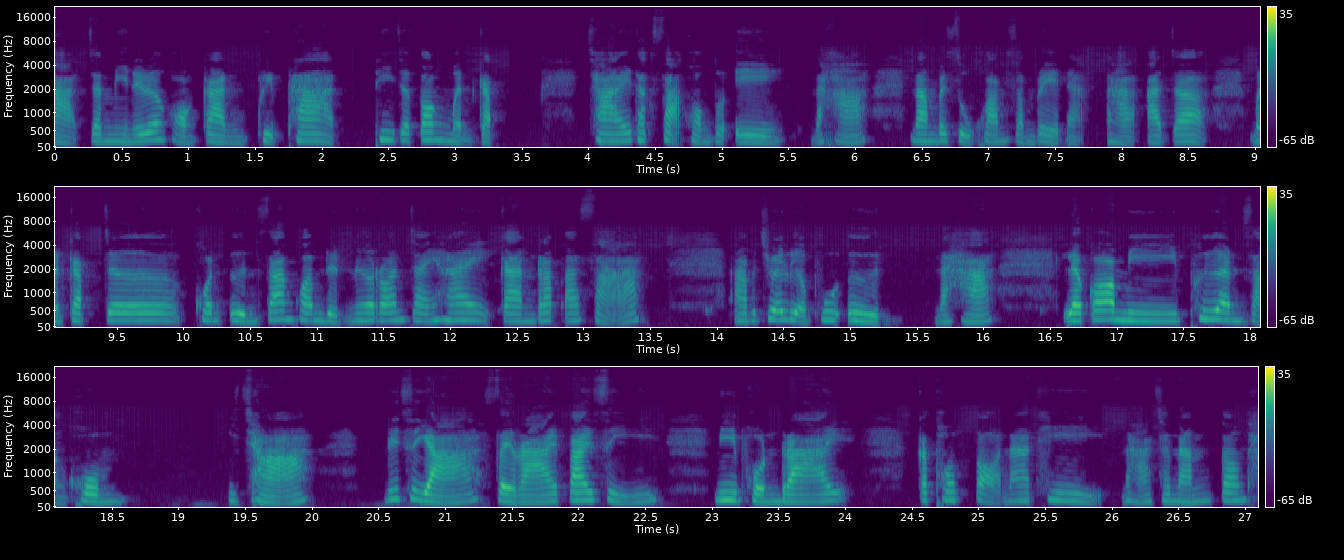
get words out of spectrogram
อาจจะมีในเรื่องของการผิดพลาดที่จะต้องเหมือนกับใช้ทักษะของตัวเอง นะคะนำไปสู่ความสำเร็จน่ะนะคะอาจจะเหมือนกับเจอคนอื่นสร้างความเดือดเนื้อร้อนใจให้การรับอาสาอาไปช่วยเหลือผู้อื่นนะคะ แล้วก็มีเพื่อนสังคม อิจฉาริษยา ใส่ร้าย ป้ายสี มีผลร้าย กระทบต่อหน้าที่นะคะฉะนั้นต้องท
